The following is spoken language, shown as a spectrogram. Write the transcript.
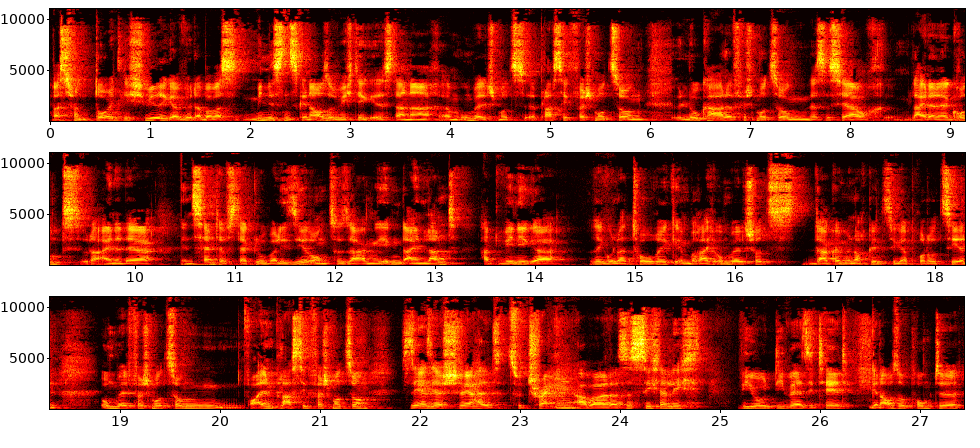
was schon deutlich schwieriger wird, aber was mindestens genauso wichtig ist danach, ähm, Umweltschmutz, äh, Plastikverschmutzung, lokale Verschmutzung, das ist ja auch leider der Grund oder eine der Incentives der Globalisierung, zu sagen, irgendein Land hat weniger Regulatorik im Bereich Umweltschutz, da können wir noch günstiger produzieren. Umweltverschmutzung, vor allem Plastikverschmutzung, sehr, sehr schwer halt zu tracken, aber das ist sicherlich Biodiversität, genauso Punkte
